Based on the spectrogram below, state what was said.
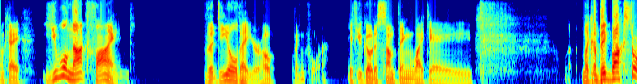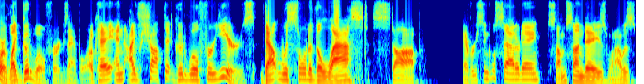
Okay. You will not find the deal that you're hoping for if you go to something like a like a big box store like Goodwill for example okay? And I've shopped at Goodwill for years. That was sort of the last stop every single Saturday some Sundays when I was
